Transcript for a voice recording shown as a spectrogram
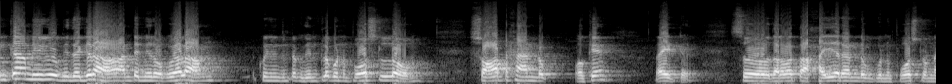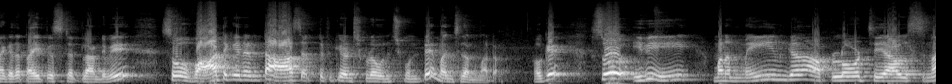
ఇంకా మీరు మీ దగ్గర అంటే మీరు ఒకవేళ కొన్ని దీంట్లో కొన్ని పోస్టుల్లో షార్ట్ హ్యాండ్ ఓకే? రైట్? సో తర్వాత హయ్యర్ అండ్ కొన్ని పోస్టులు ఉన్నాయి కదా టైపిస్ట్ ఇట్లాంటివి సో వాటికి ఏంటంటే ఆ సర్టిఫికేట్స్ కూడా ఉంచుకుంటే మంచిదన్నమాట. ఓకే సో ఇవి మనం మెయిన్గా అప్లోడ్ చేయాల్సిన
